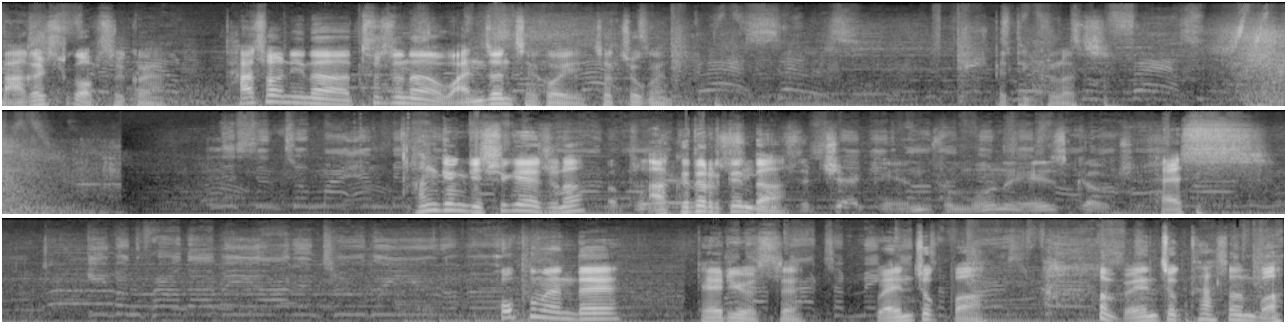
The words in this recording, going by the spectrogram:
막을 수가 없을 거야. 타선이나 투수나 완전체 거의 저쪽은. 배팅 클러치. 한 경기 쉬게 해주나? 아 그대로 뛴다. 패스. 호프맨 대 베리우스. 왼쪽 봐. 왼쪽 타선 봐.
